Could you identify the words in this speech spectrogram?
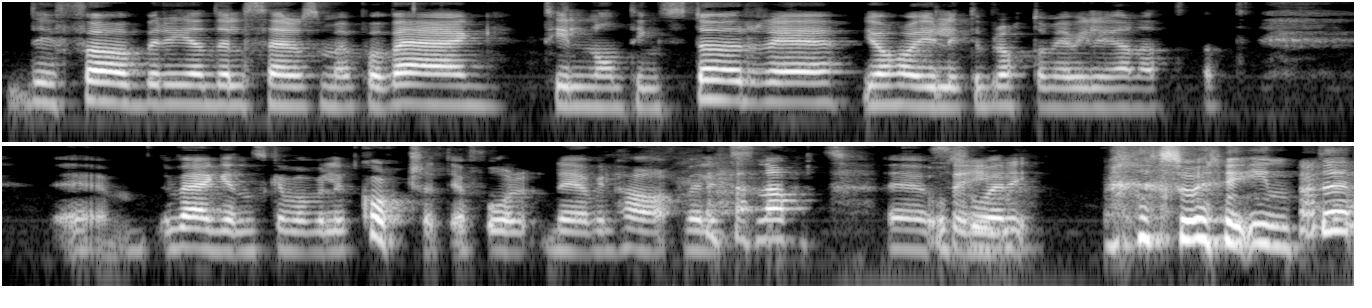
det är förberedelser som är på väg till någonting större. Jag har ju lite bråttom, jag vill ju gärna att, att eh, vägen ska vara väldigt kort så att jag får det jag vill ha väldigt snabbt. Eh, och så är, det, så är det inte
